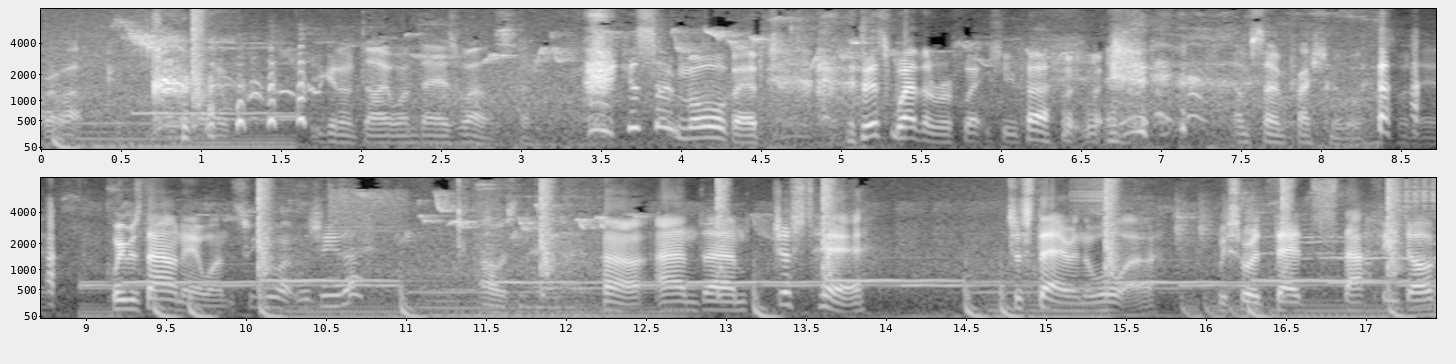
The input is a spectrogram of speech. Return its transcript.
grow up, because you're going to die one day as well. So You're so morbid. this weather reflects you perfectly. I'm so impressionable. That's what it is. we was down here once. You were- Was you there? I wasn't here. no. Oh, and um, just here, just there in the water, we saw a dead staffy dog.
